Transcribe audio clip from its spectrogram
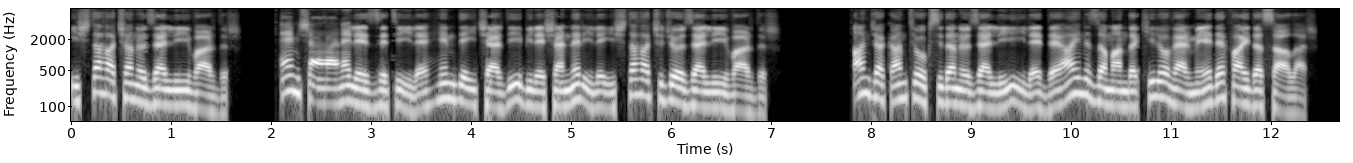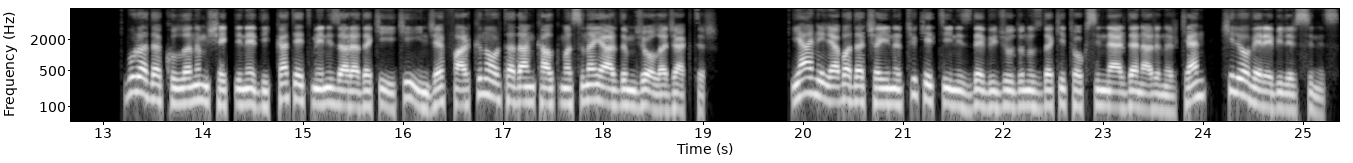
iştah açan özelliği vardır. Hem şahane lezzeti ile hem de içerdiği bileşenler ile iştah açıcı özelliği vardır. Ancak antioksidan özelliği ile de aynı zamanda kilo vermeye de fayda sağlar. Burada kullanım şekline dikkat etmeniz aradaki iki ince farkın ortadan kalkmasına yardımcı olacaktır. Yani labada çayını tükettiğinizde vücudunuzdaki toksinlerden arınırken, kilo verebilirsiniz.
